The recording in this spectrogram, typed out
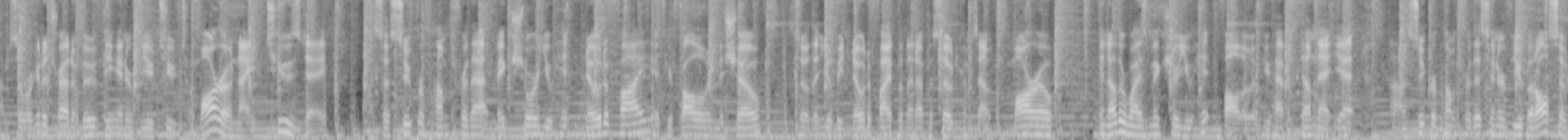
um, so we're going to try to move the interview to tomorrow night, Tuesday. Uh, so super pumped for that. Make sure you hit notify if you're following the show, so that you'll be notified when that episode comes out tomorrow. And otherwise, make sure you hit follow if you haven't done that yet. Uh, super pumped for this interview, but also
